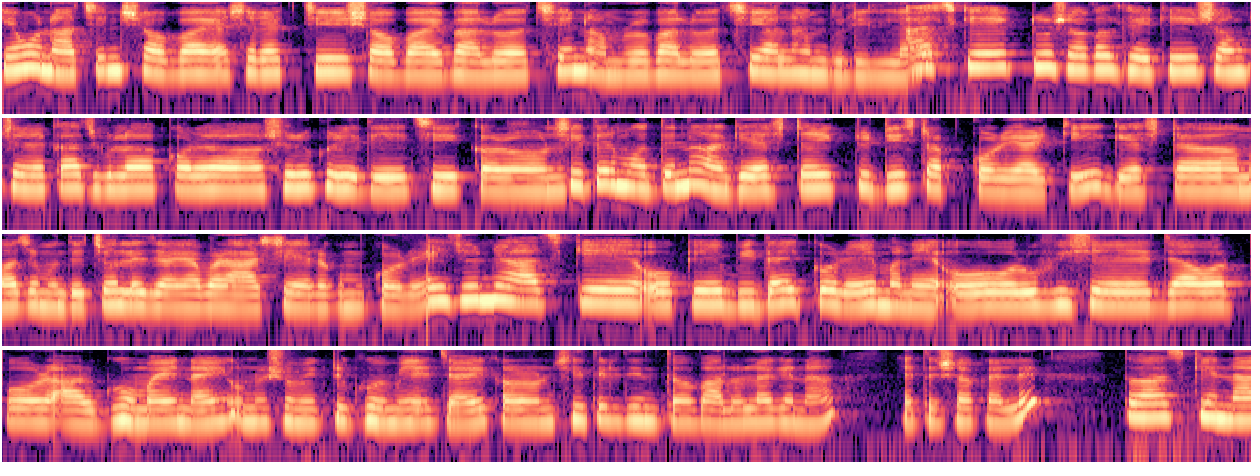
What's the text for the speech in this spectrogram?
কেমন আছেন সবাই? আশা রাখছি সবাই ভালো আছেন, আমরাও ভালো আছি, আলহামদুলিল্লাহ। আজকে একটু সকাল থেকেই সংসারের কাজগুলা করা শুরু করে দিয়েছি, কারণ শীতের মধ্যে না গ্যাসটা একটু ডিস্টার্ব করে আর কি। গ্যাসটা মাঝে মধ্যে চলে যায়, আবার আসে এরকম করে। এই জন্য আজকে ওকে বিদায় করে মানে ওর অফিসে যাওয়ার পর আর ঘুমায় নাই। অন্য সময় একটু ঘুমিয়ে যায়, কারণ শীতের দিন তো ভালো লাগে না এত সকালে। তো আজকে না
